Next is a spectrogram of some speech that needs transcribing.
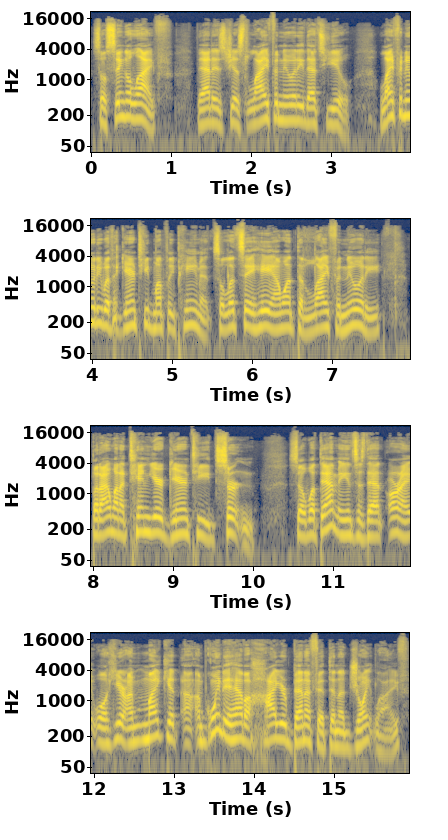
So, single life, that is just life annuity, that's you. Life annuity with a guaranteed monthly payment. So, let's say, hey, I want the life annuity, but I want a 10 year guaranteed certain. So what that means is that all right, well here I might get uh, I'm going to have a higher benefit than a joint life.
